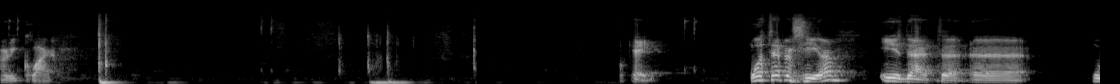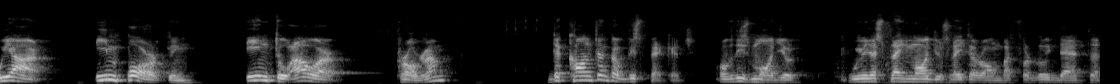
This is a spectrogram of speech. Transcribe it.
require. Okay, what happens here is that uh, uh we are importing into our program the content of this package, of this module. We will explain modules later on, but for doing that, uh,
